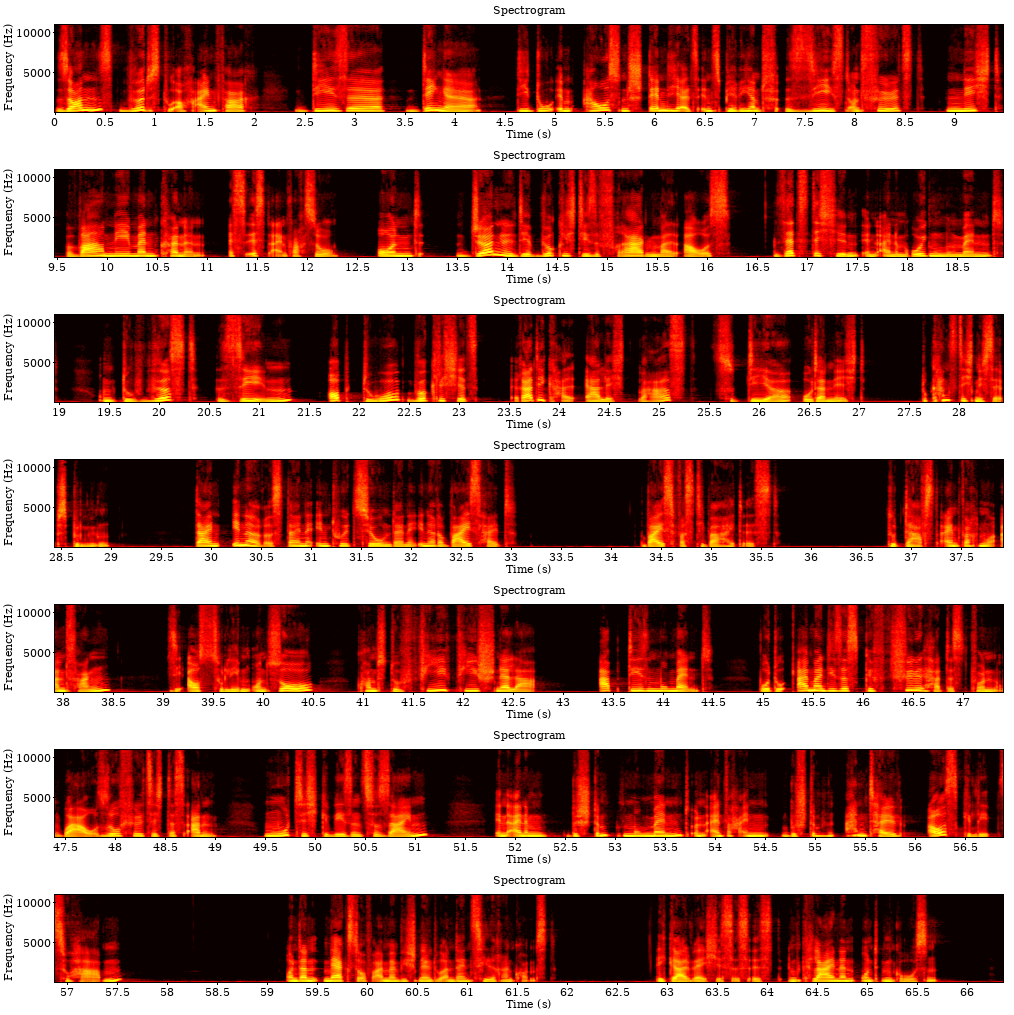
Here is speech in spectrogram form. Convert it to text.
Sonst würdest du auch einfach diese Dinge, die du im Außen ständig als inspirierend siehst und fühlst, nicht wahrnehmen können. Es ist einfach so. Und journal dir wirklich diese Fragen mal aus. Setz dich hin in einem ruhigen Moment und du wirst sehen, ob du wirklich jetzt radikal ehrlich warst zu dir oder nicht. Du kannst dich nicht selbst belügen. Dein Inneres, deine Intuition, deine innere Weisheit weiß, was die Wahrheit ist. Du darfst einfach nur anfangen, sie auszuleben. Und so kommst du viel, viel schneller ab diesem Moment, wo du einmal dieses Gefühl hattest von, wow, so fühlt sich das an, mutig gewesen zu sein, in einem bestimmten Moment und einfach einen bestimmten Anteil ausgelebt zu haben. Und dann merkst du auf einmal, wie schnell du an dein Ziel rankommst. Egal welches es ist, im Kleinen und im Großen.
